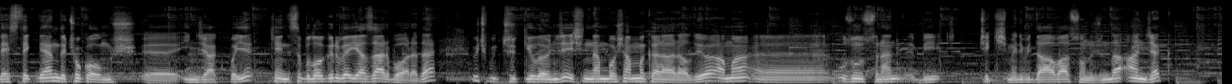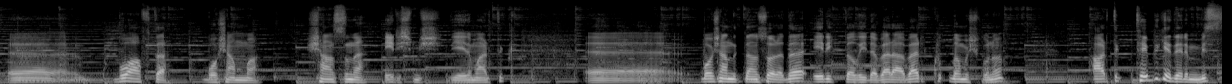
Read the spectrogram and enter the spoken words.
destekleyen de çok olmuş e, İnce Akbay'ı. Kendisi blogger ve yazar bu arada. 3,5 yıl önce eşinden boşanma kararı alıyor ama e, uzun süren bir çekişmeli bir dava sonucunda ancak e, bu hafta boşanma şansına erişmiş diyelim artık. Ee, boşandıktan sonra da erik dalıyla beraber kutlamış bunu. Artık tebrik edelim biz.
